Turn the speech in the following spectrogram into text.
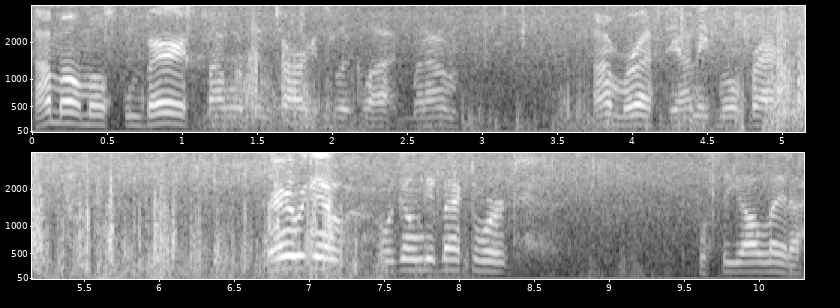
I'm almost embarrassed by what them targets look like, but I'm I'm rusty. I need more practice. There we go. We're going to get back to work. We'll see y'all later.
